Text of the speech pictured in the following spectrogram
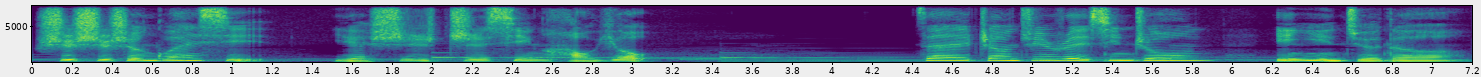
是师生关系，也是知心好友。在张君瑞心中，隐隐觉得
